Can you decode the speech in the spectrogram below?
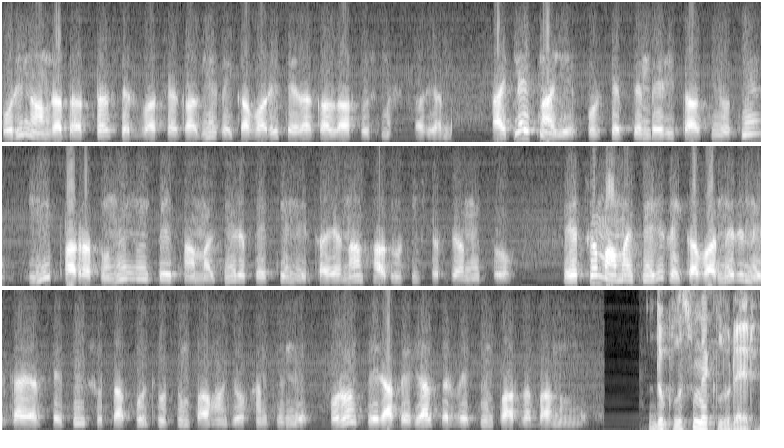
որին անդրադարձավ շրջվարչակազմի ղեկավարի տեղակալ Արտուշ Մխիթարյանը։ Հայտնեց նաև, որ սեպտեմբերի 17-ին Դինի փառատոնին նույնպես համայնքները պետք է ներկայանան Հադրութի շրջանի ծով։ Վերջում համայնքների ղեկավարները ներկայացրեցին շուտապույտ լուծում պահանջող խնդիրներ, որոնց վերաբերյալ տրվեցին բարձրաբանումներ։ Դուք լսում եք լուրեր։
